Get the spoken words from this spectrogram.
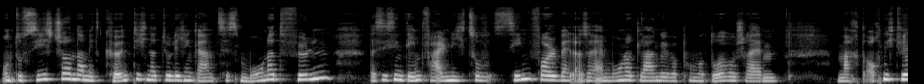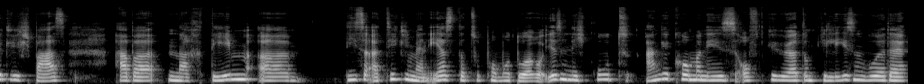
Und du siehst schon, damit könnte ich natürlich ein ganzes Monat füllen. Das ist in dem Fall nicht so sinnvoll, weil also ein Monat lang über Pomodoro schreiben macht auch nicht wirklich Spaß. Aber nachdem äh, dieser Artikel, mein erster zu Pomodoro, irrsinnig gut angekommen ist, oft gehört und gelesen wurde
